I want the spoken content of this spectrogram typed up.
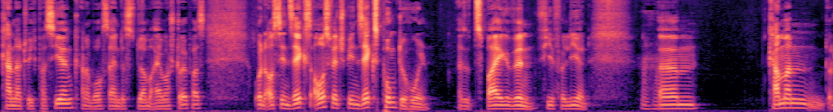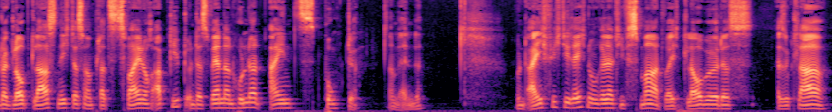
kann natürlich passieren, kann aber auch sein, dass du da mal einmal stolperst, und aus den sechs Auswärtsspielen sechs Punkte holen. Also zwei gewinnen, vier verlieren. Mhm. Ähm, kann man oder glaubt Lars nicht, dass man Platz zwei noch abgibt und das wären dann 101 Punkte am Ende. Und eigentlich finde ich die Rechnung relativ smart, weil ich glaube, dass, also klar,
